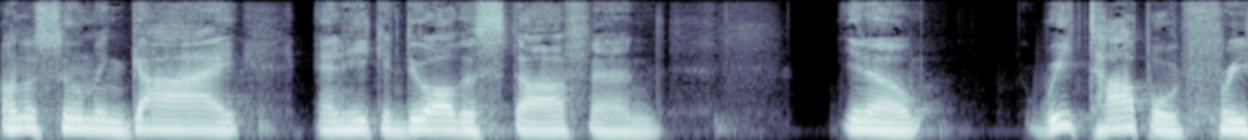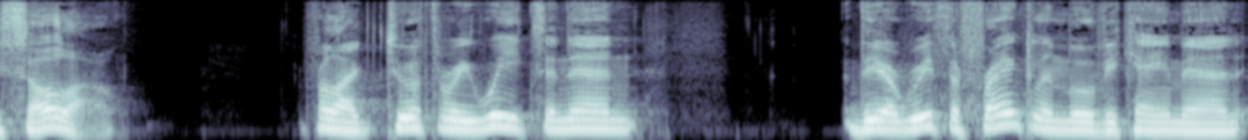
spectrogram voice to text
unassuming guy, and he can do all this stuff. And you know, we toppled Free Solo for like two or three weeks, and then the Aretha Franklin movie came in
